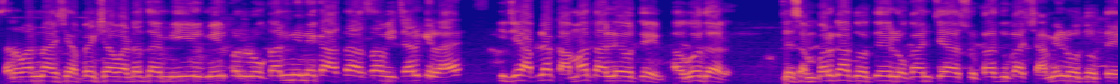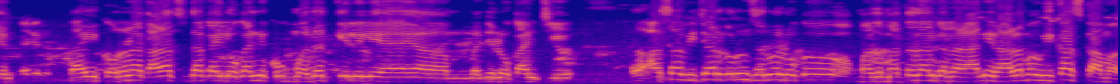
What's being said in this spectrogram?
सर्वांना अशी अपेक्षा वाटत आहे. मी मी पण लोकांनी नाही का आता असा विचार केलाय की जे आपल्या कामात आले होते अगोदर ते संपर्कात होते लोकांच्या सुखादुखात सामील होत होते. काही कोरोना काळात सुद्धा काही लोकांनी खूप मदत केलेली आहे म्हणजे लोकांची. असा विचार करून सर्व लोक मतदान करणार आणि राहिलं मग विकास कामं.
